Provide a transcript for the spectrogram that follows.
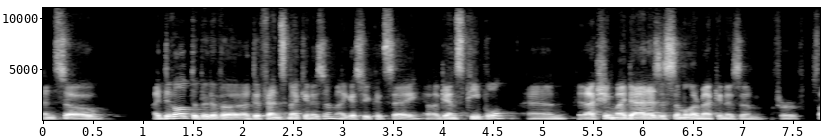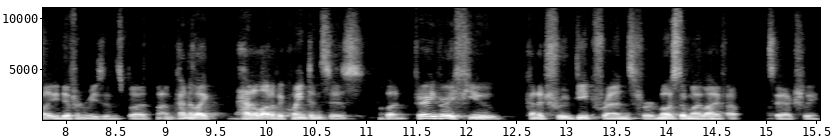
And so I developed a bit of a, a, defense mechanism, I guess you could say, against people. And actually, my dad has a similar mechanism for slightly different reasons. But I'm kind of like had a lot of acquaintances, but very, very few kind of true deep friends for most of my life, I would say, actually.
